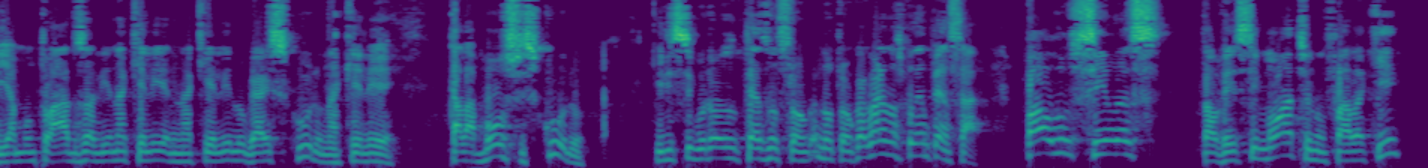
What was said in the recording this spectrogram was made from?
e amontoados ali naquele, naquele lugar escuro, naquele calabouço escuro. Ele segurou os pés no tronco, no tronco. Agora nós podemos pensar, Paulo, Silas, talvez Timóteo não fala aqui,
